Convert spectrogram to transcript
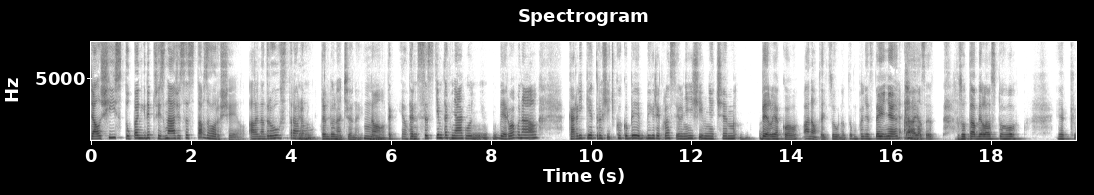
další stupeň, kdy přizná, že se stav zhoršil. Ale na druhou stranu... Ten, ten byl nadšený. Hmm, No, tak jo. ten se s tím tak nějak vyrovnal. Karlík je trošičku, jakoby, bych řekla, silnější v něčem. Byl jako. Ano. Teď jsou na tom úplně stejně. A já se zotavila z toho, jak eh,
